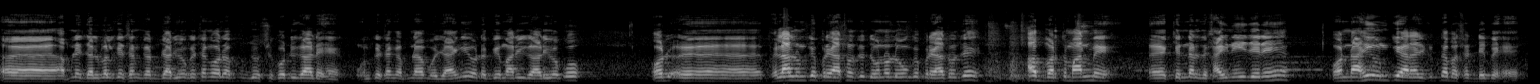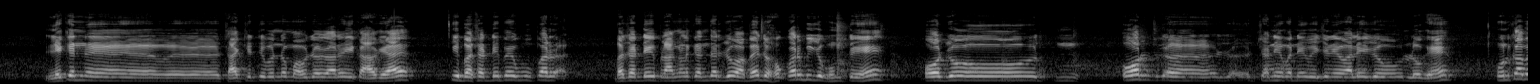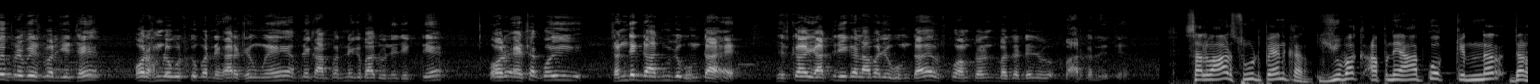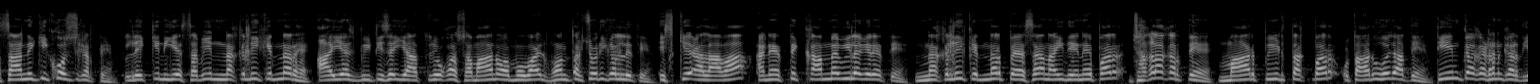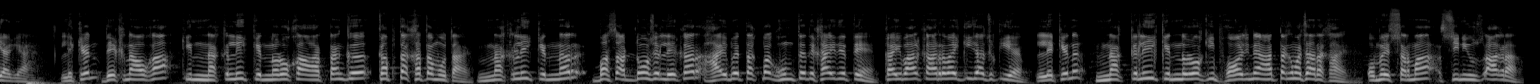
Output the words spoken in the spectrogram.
अपने दल बल के संग कर्मचारियों के संग और अब जो सिक्योरिटी गार्ड हैं, उनके संग अपना वो जाएँगे और डग्गे मारी गाड़ियों को और फ़िलहाल उनके प्रयासों से, दोनों लोगों के प्रयासों से अब वर्तमान में किन्नर दिखाई नहीं दे रहे हैं और ना ही उनकी अराजकता बस अड्डे पर है। लेकिन साक्षी तिबंधक महोदय द्वारा ये कहा गया है कि बस अड्डे पे ऊपर, बस अड्डे प्रांगण के अंदर जो अवैध होकर भी जो घूमते हैं और जो और चने बने बेचने वाले जो लोग हैं, उनका भी प्रवेश वर्जित है और हम लोग उसके ऊपर निगाह रखे हुए हैं, अपने काम करने के बाद उन्हें देखते हैं। और ऐसा कोई संदिग्ध आदमी जो घूमता है, जिसका यात्री के अलावा जो घूमता है, उसको हम तुरंत बस अड्डे से बाहर कर देते हैं। सलवार सूट पहनकर युवक अपने आप को किन्नर दर्शाने की कोशिश करते हैं। लेकिन ये सभी नकली किन्नर हैं। आईएसबीटी से यात्रियों का सामान और मोबाइल फ़ोन तक चोरी कर लेते हैं। इसके अलावा अनैतिक काम में भी लगे रहते हैं। नकली किन्नर पैसा नहीं देने पर झगड़ा करते हैं। मारपीट तक पर उतारू हो जाते हैं। टीम का गठन कर दिया गया है। लेकिन देखना होगा कि नकली किन्नरों का आतंक कब तक खत्म होता है। नकली किन्नर बस अड्डों से लेकर हाईवे तक पर घूमते दिखाई देते हैं। कई बार कार्रवाई की जा चुकी है, लेकिन नकली किन्नरों की फौज ने आतंक मचा रखा है। Umesh Sharma C news Agra.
